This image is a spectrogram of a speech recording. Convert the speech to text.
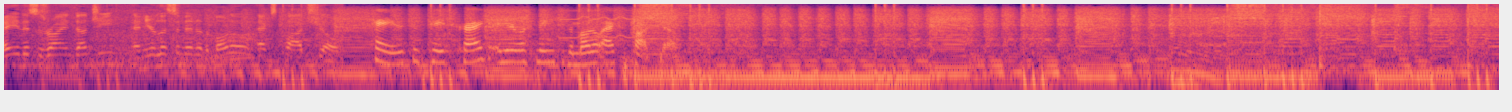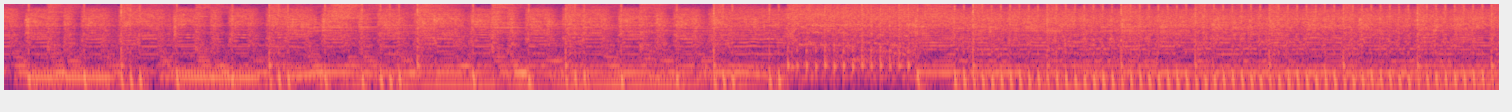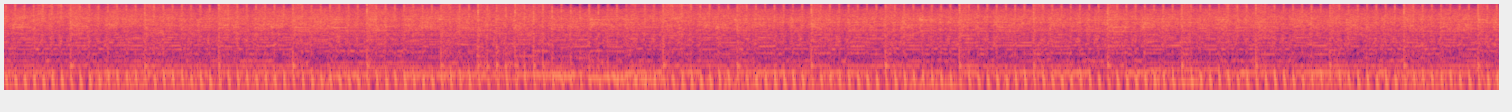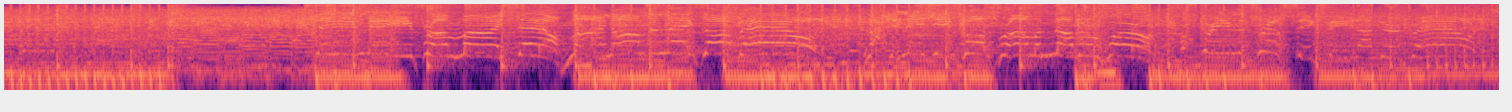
Hey, this is Ryan Dungey, and you're listening to the Moto X Pod Show. Hey, this is Paige Craig, and you're listening to the Moto X Pod Show.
